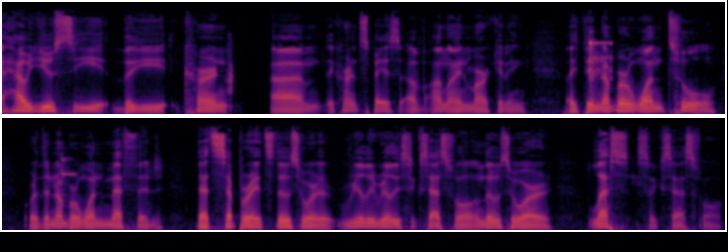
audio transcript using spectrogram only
how you see the current um, the current space of online marketing, like the number one tool or the number one method that separates those who are really, really successful and those who are less successful?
